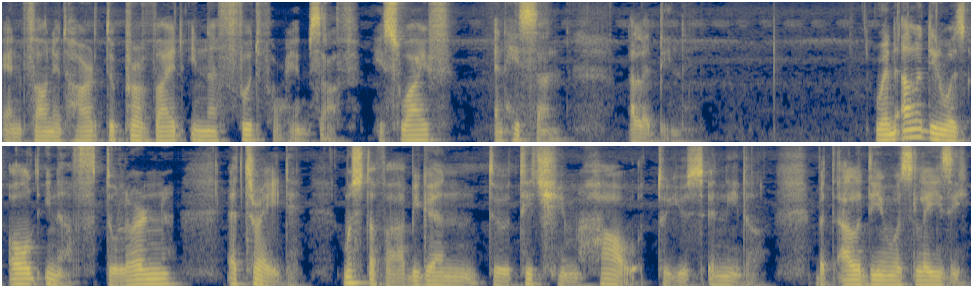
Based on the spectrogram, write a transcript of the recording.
and found it hard to provide enough food for himself, his wife, and his son, Aladdin. When Aladdin was old enough to learn a trade, Mustafa began to teach him how to use a needle. But Aladdin was lazy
